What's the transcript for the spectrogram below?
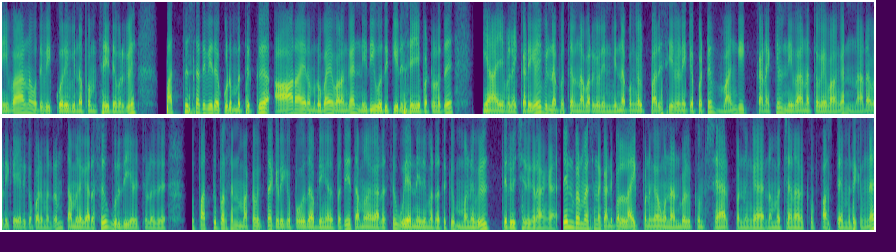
நிவாரண உதவி கோரி விண்ணப்பம் செய்தவர்களில் பத்து சதவீத குடும்பத்துக்கு ஆறாயிரம் ரூபாய் வழங்க நிதி ஒதுக்கீடு செய்யப்பட்டுள்ளது. நியாய விலைக்கடைகளில் விண்ணப்பத்தில் நபர்களின் விண்ணப்பங்கள் பரிசீலனைக்கப்பட்டு வங்கி கணக்கில் நிவாரணத் தொகை வழங்க நடவடிக்கை எடுக்கப்படும் என்றும் தமிழக அரசு உறுதியளித்துள்ளது. பத்து பர்சன்ட் மக்களுக்கு தான் கிடைக்க போகுது அப்படிங்கிறத பத்தி தமிழக அரசு உயர்நீதிமன்றத்துக்கு மனுவில் தெரிவிச்சிருக்கிறாங்க. இன்ஃபர்மேஷனை கண்டிப்பா லைக் பண்ணுங்க. உங்க நண்பர்களுக்கும் ஷேர் பண்ணுங்க. நம்ம சேனலுக்கு ஃபர்ஸ்ட் டைம் இருக்கீங்கன்னா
